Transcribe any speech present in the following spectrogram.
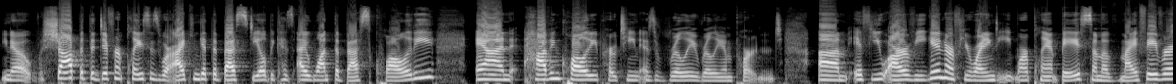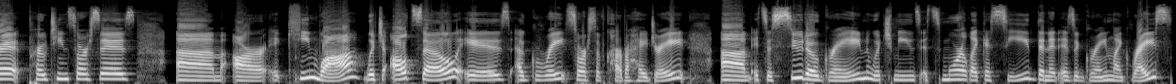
you know shop at the different places where I can get the best deal because I want the best quality. And having quality protein is really, really important. Um, if you are vegan or if you're wanting to eat more plant based, some of my favorite protein sources um, are quinoa, which also is a great source of carbohydrate. Um, it's a pseudo grain, which means it's more like a seed than it is a grain like rice,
